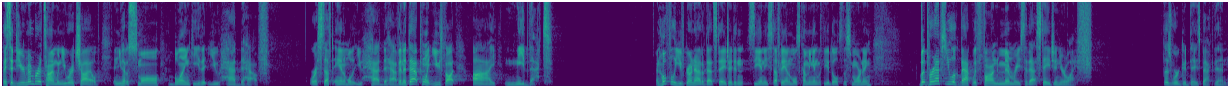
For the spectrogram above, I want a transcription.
They said, Do you remember a time when you were a child and you had a small blankie that you had to have, or a stuffed animal that you had to have? And at that point, you thought, I need that. And hopefully, you've grown out of that stage. I didn't see any stuffed animals coming in with the adults this morning. But perhaps you look back with fond memories to that stage in your life. Those were good days back then.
